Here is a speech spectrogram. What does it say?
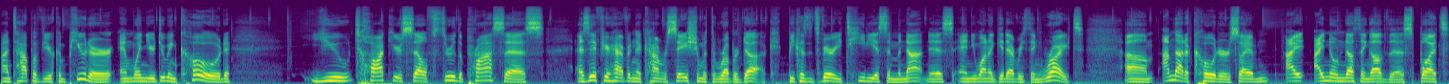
on top of your computer, and when you're doing code, you talk yourself through the process as if you're having a conversation with the rubber duck because it's very tedious and monotonous and you want to get everything right. Um, I'm not a coder, so I have I, I know nothing of this, but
